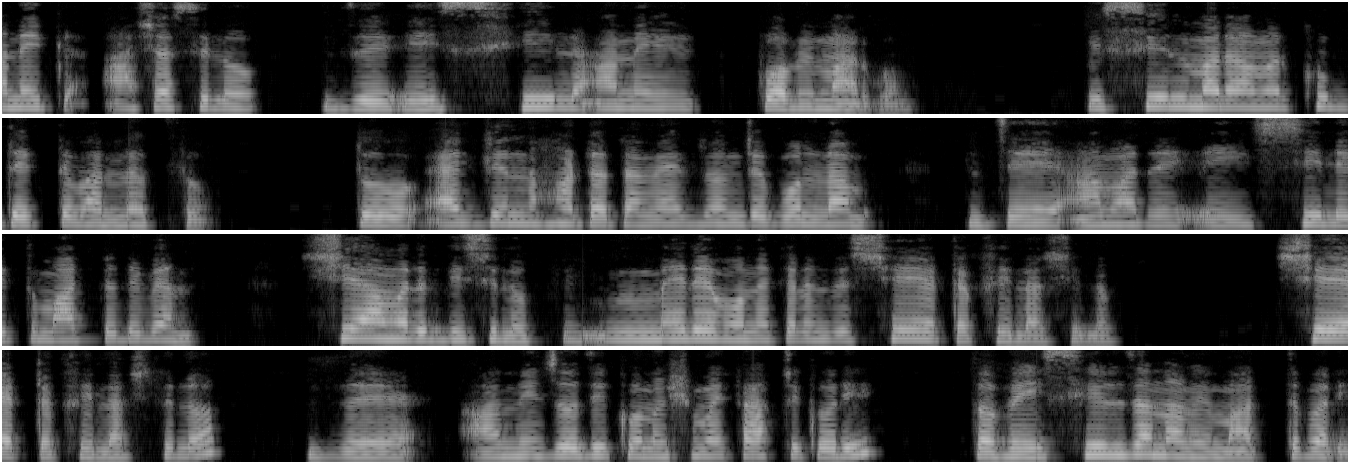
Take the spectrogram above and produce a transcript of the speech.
অনেক আশা ছিল যে এই সিল আমি কবে মারবো। এই সিল মারা আমার খুব দেখতে ভালো লাগতো। তো একদিন হঠাৎ আমি একজনকে বললাম যে, আমার এই সিল একটু মারতে দেবেন? সে আমার দিছিল। মেরে মনে করেন যে সে একটা ফিল আসছিল সে একটা ফিল আসছিল যে আমি যদি কোনো সময় চাকরি করি, তবে এই সিল যেন আমি মারতে পারি।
